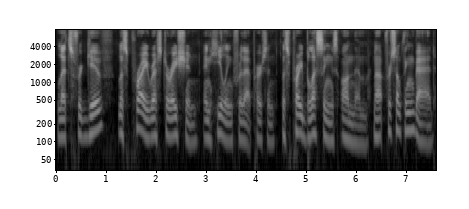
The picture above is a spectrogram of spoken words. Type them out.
let's forgive Let's pray restoration and healing for that person. Let's pray blessings on them, not for something bad,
